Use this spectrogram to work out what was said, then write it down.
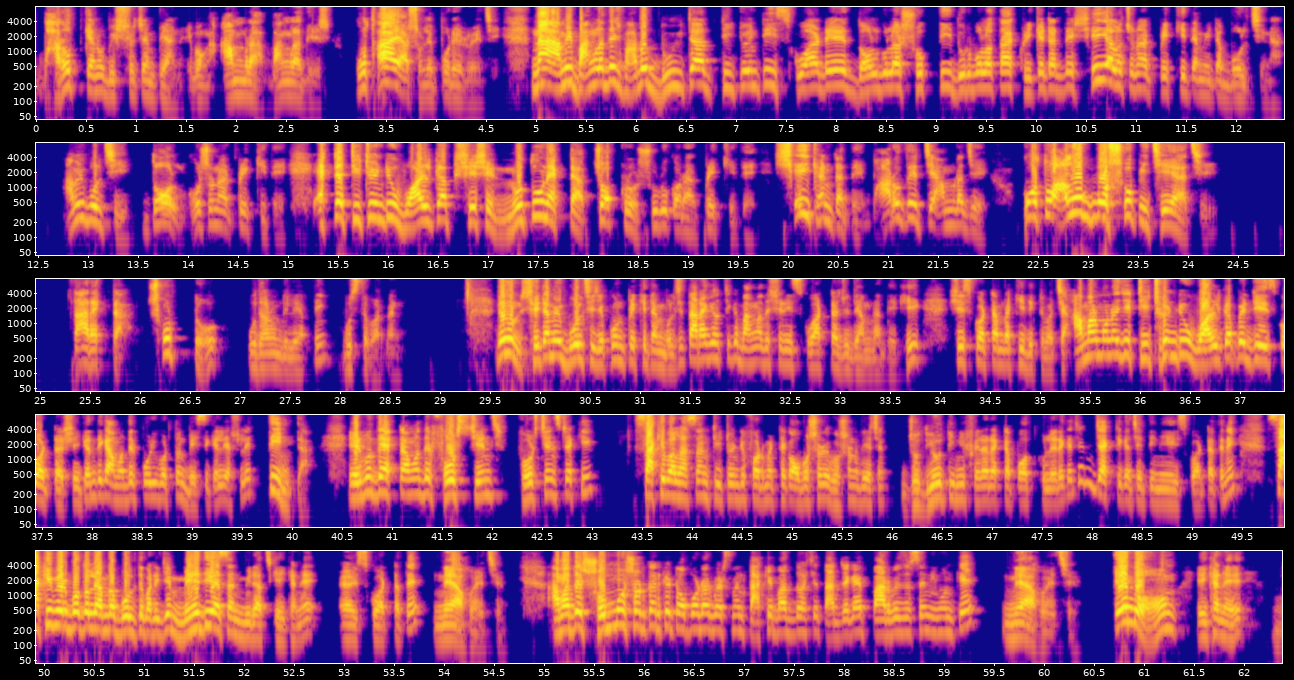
ভারত কেন বিশ্ব চ্যাম্পিয়ন? এবং আমরা, বাংলাদেশ, কোথায় আসলে পড়ে রয়েছে? না, আমি বাংলাদেশ, ভারত দুইটা টি টোয়েন্টি স্কোয়াডের দলগুলোর শক্তি, দুর্বলতা, ক্রিকেটারদের সেই আলোচনার প্রেক্ষিতে আমি এটা বলছি না। আমি বলছি দল ঘোষণার প্রেক্ষিতে। একটা টি টোয়েন্টি ওয়ার্ল্ড কাপ শেষে নতুন একটা চক্র শুরু করার প্রেক্ষিতে। সেইখানটাতে ভারতের চেয়ে আমরা যে কত আলোকবর্ষ পিছিয়ে আছি, তার একটা ছোট্ট উদাহরণ দিলে আপনি বুঝতে পারবেন। দেখুন, সেটা আমি বলছি যে কোন প্রেক্ষিতে আমি বলছি, তার আগে হচ্ছে কি বাংলাদেশের স্কোয়াডটা যদি আমরা দেখি, সেই স্কোয়াডটা আমরা কি দেখতে পাচ্ছি? আমার মনে হয় যে টি টোয়েন্টি ওয়ার্ল্ড কাপের যে স্কোয়াডটা সেখান থেকে আমাদের পরিবর্তন বেসিক্যালি আসলে তিনটা। এর মধ্যে একটা আমাদের ফোর্স চেঞ্জ ফোর্স চেঞ্জটা কি? Shakib Al Hasan T twenty format থেকে অবসরের ঘোষণা দিয়েছেন। যদিও তিনি ফেরার একটা পথ খুলে রেখেছেন, যাক ঠিক আছে, তিনি এই স্কোয়াডটাতে নেই। সাকিবের বদলে আমরা বলতে পারি যে মেহেদি হাসান মিরাজকে এখানে স্কোয়াডটাতে নেওয়া হয়েছে। আমাদের সৌম্য সরকারকে টপ অর্ডার ব্যাটসম্যান তাকে বাদ দেওয়া হয়েছে, তার জায়গায় পারভেজ হোসেন ইমনকে নেওয়া হয়েছে। এবং এখানে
